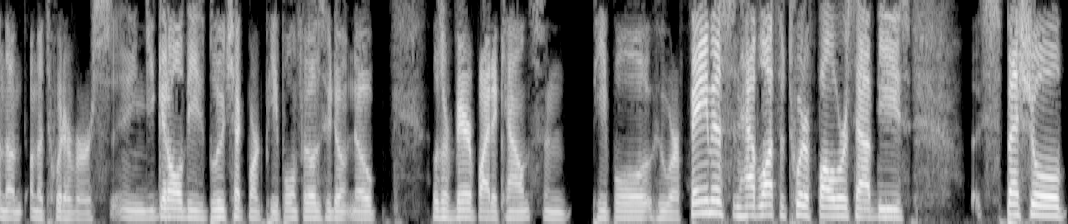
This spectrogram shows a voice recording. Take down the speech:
on the, on the Twitterverse. And you get all these blue checkmark people, and for those who don't know, those are verified accounts, and people who are famous and have lots of Twitter followers have these special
